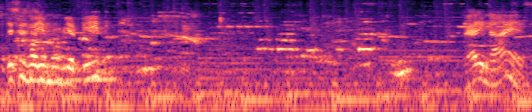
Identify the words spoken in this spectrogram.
So this is how you move your feet. Very nice.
